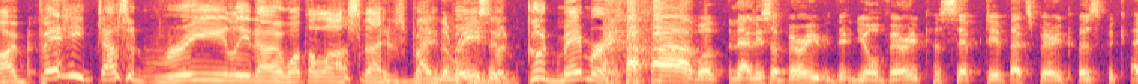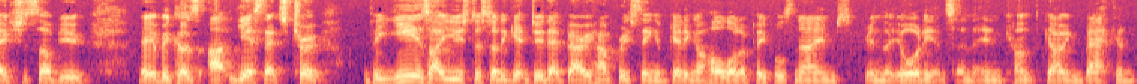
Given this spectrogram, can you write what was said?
I bet he doesn't really know what the last names may And the be, reason- but good memory. Well, that is a very, you're very perceptive. That's very perspicacious of you because, uh, yes, that's true. For years, I used to sort of get do that Barry Humphries thing of getting a whole lot of people's names in the audience and, and going back and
